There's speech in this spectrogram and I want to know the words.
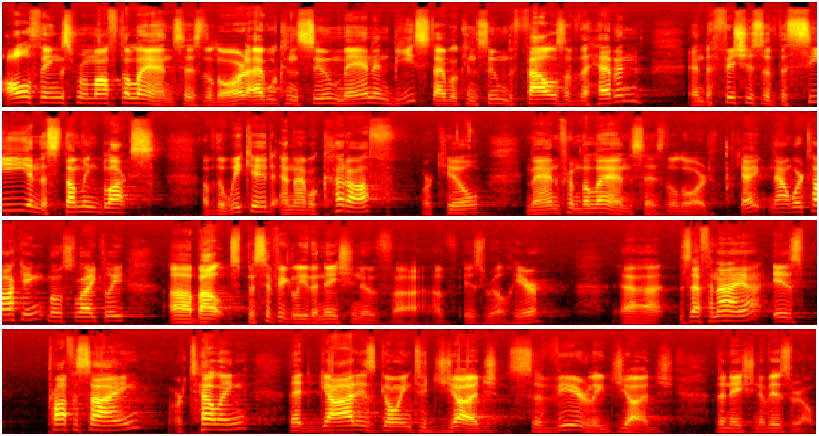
all things from off the land, says the Lord. I will consume man and beast. I will consume the fowls of the heaven and the fishes of the sea and the stumbling blocks of the wicked, and I will cut off or kill man from the land, says the Lord. Okay, now we're talking most likely uh, about specifically the nation of, uh, of Israel here. Uh, Zephaniah is prophesying or telling that God is going to judge, severely judge, the nation of Israel.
